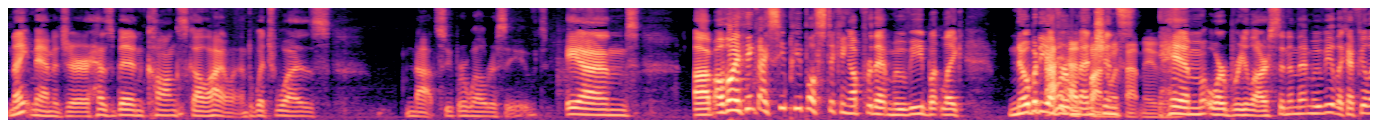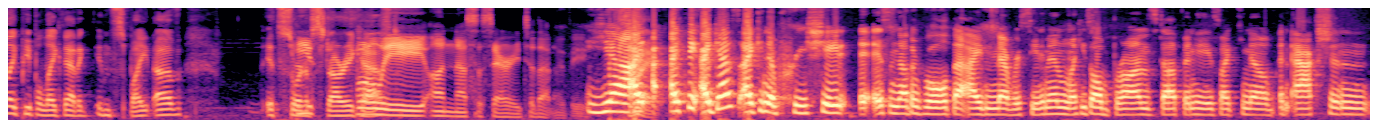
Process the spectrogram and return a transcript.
night manager has been kong skull island which was not super well received and um, although i think i see people sticking up for that movie but like Nobody ever had fun with mentions that movie. him or Brie Larson in that movie. Like I feel like people like that in spite of its sort He's of starry cast. fully unnecessary to that movie. Yeah, Right. I, I think I guess I can appreciate it. it's another role that I've never seen him in. Like he's all bronzed up and he's like you know an action,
